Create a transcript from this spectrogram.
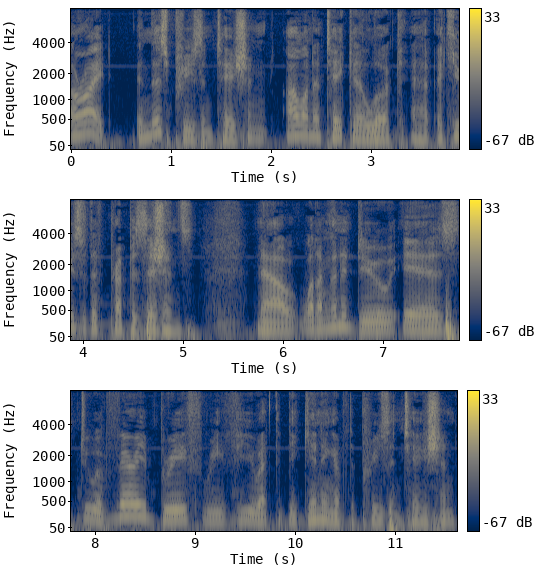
All right, in this presentation, I want to take a look at accusative prepositions. Now, what I'm going to do is do a very brief review at the beginning of the presentation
